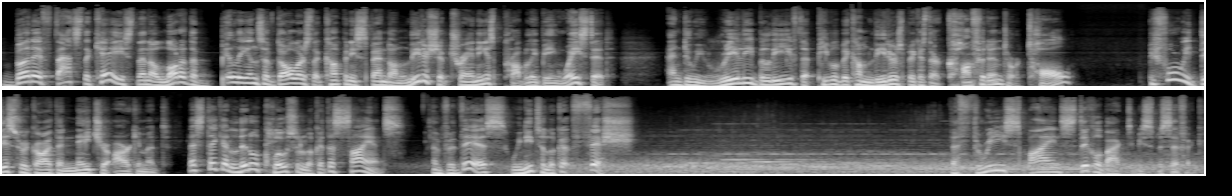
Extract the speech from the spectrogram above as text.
But if that's the case, then a lot of the billions of dollars that companies spend on leadership training is probably being wasted. And do we really believe that people become leaders because they're confident or tall? Before we disregard the nature argument, let's take a little closer look at the science. And for this, we need to look at fish. The three spined stickleback, to be specific.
